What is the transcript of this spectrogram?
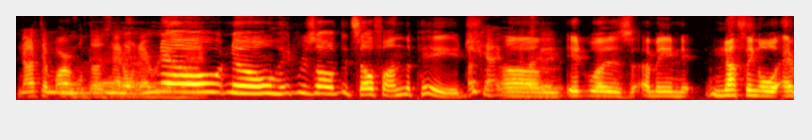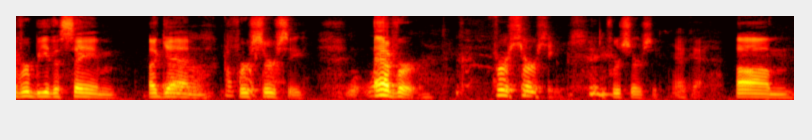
Not that Marvel does that on every no, no, it resolved itself on the page. Okay, well, um, good. it was. I mean, nothing will ever be the same again for Sersi, ever. For Sersi. for Sersi. Okay. Um,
